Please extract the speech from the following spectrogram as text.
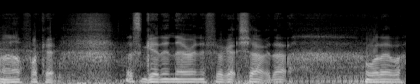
Oh fuck it. Let's get in there, and if you'll get shouted at, whatever.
